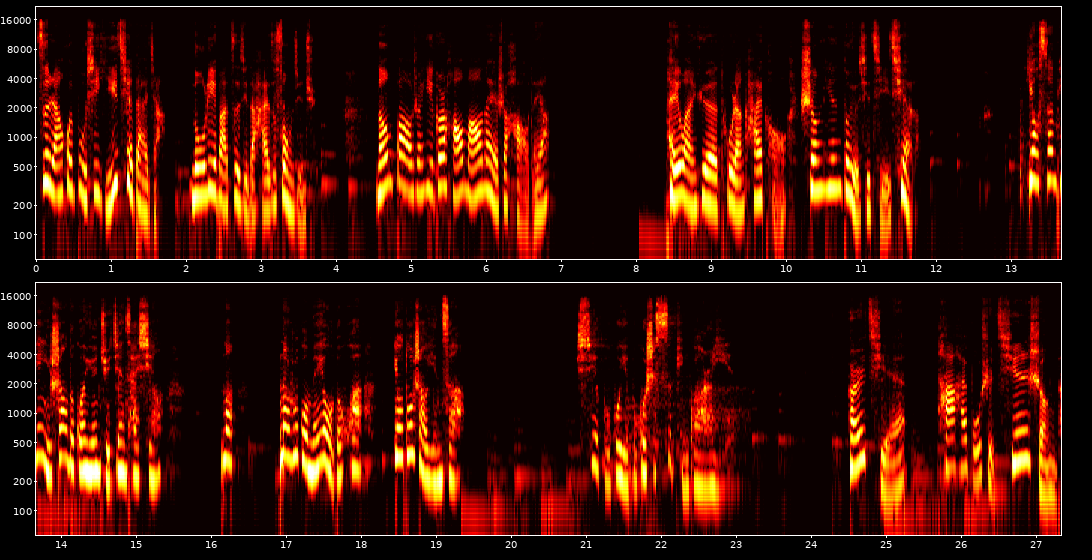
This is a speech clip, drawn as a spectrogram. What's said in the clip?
自然会不惜一切代价，努力把自己的孩子送进去。能抱上一根毫毛，那也是好的呀。裴婉月突然开口，声音都有些急切了：“要三品以上的官员举荐才行，那……”那如果没有的话，要多少银子？谢伯伯也不过是四品官而已，而且他还不是亲生的，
